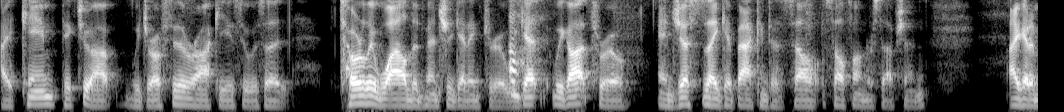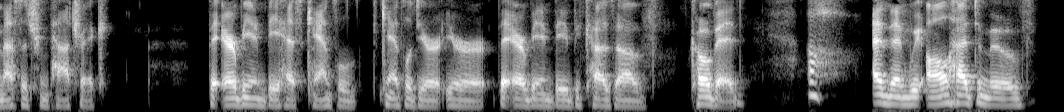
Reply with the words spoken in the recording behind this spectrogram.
I came, picked you up. We drove through the Rockies. It was a totally wild adventure getting through. We get we got through, and just as I get back into cell cell phone reception, I get a message from Patrick. The Airbnb has canceled canceled your your the Airbnb because of COVID. Oh, And then we all had to move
